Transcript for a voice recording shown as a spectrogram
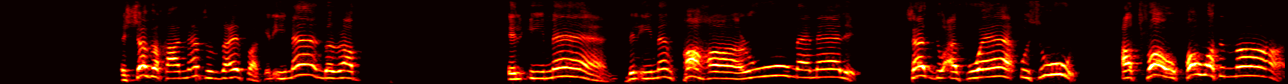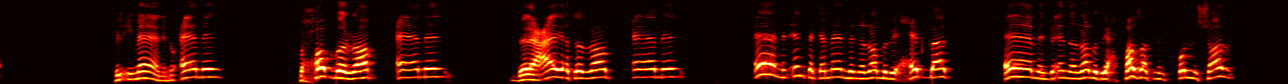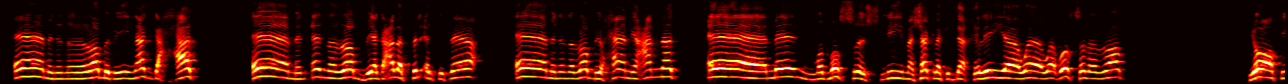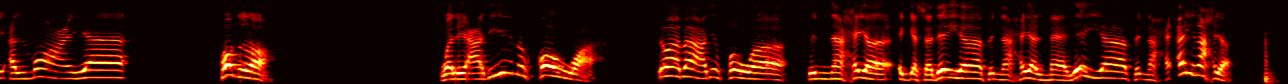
الشفقة على النفس تضعفك الإيمان بالرب. الإيمان بالإيمان قهروا ممالك. سدوا افواه أسود. اطفأوا قوة النار. بالإيمان إنه آمن بحب الرب آمن برعاية الرب آمن. آمن أنت كمان بأن الرب بيحبك آمن بأن الرب بيحفظك من كل شر. آمن إن الرب بينجحك. آمن إن الرب يجعلك في الارتفاع. آمن إن الرب يحامي عنك. آمن ما تبصش لمشاكلك الداخلية وبص للرب. يعطي المعيا القدرة ولعديم القوة. سواء بقى عديم قوة في الناحية الجسدية في الناحية المالية في الناحية أي ناحية.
